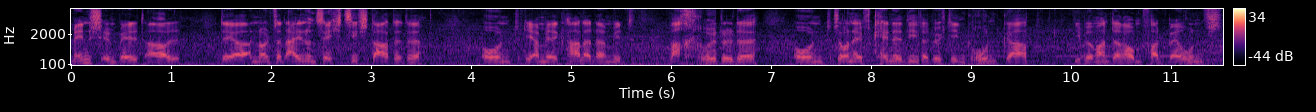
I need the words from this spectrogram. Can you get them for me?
Mensch im Weltall, der 1961 startete und die Amerikaner damit wachrüttelte und John F. Kennedy dadurch den Grund gab, die bemannte Raumfahrt bei uns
